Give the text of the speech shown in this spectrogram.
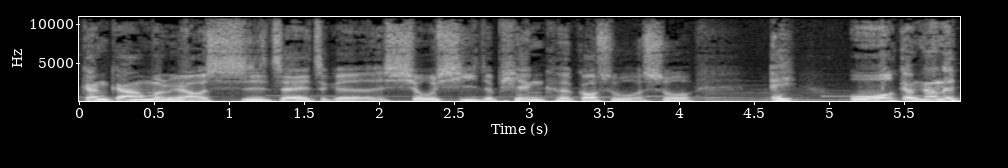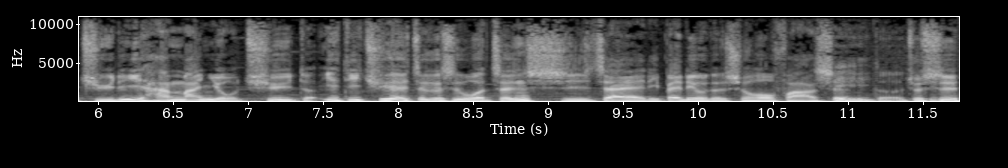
刚刚蒙瑞老师在这个休息的片刻告诉我说：“哎，我刚刚的举例还蛮有趣的，也的确，这个是我真实在礼拜六的时候发生的，就是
